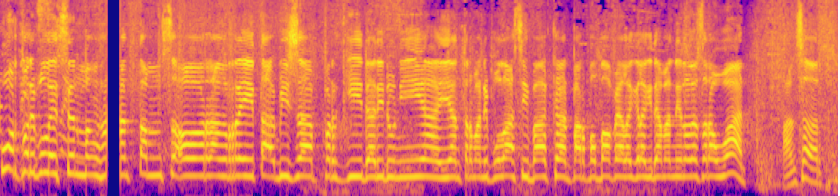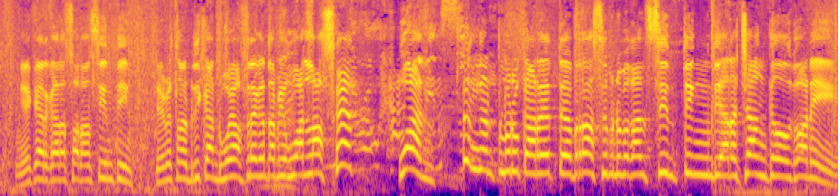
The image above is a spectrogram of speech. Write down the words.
World Manipulation menghantam seorang Ray tak bisa pergi dari dunia yang termanipulasi. Bahkan Purple Buff lagi-lagi diamanin oleh seorang One. Panzer ngeker ke seorang Sinting. Damage telah diberikan Duel of Dragon tapi One last hit. One dengan peluru karetnya berhasil menemukan Sinting di arah jungle Goni.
